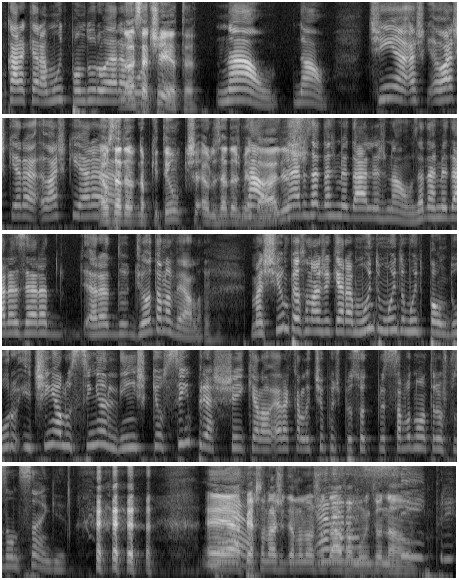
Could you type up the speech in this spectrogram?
cara que era muito pão duro era. Não, essa é outro? Tieta. Não, não. Tinha. Acho, eu acho que era. Eu acho que era. É o Zé da, não, porque tem um, que é o Zé das Medalhas. Não, não era o Zé das Medalhas, não. O Zé das Medalhas era, era do- de outra novela. Uhum. Mas tinha um personagem que era muito, muito, muito pão duro. E tinha a Lucinha Lins, que eu sempre achei que ela era aquele tipo de pessoa que precisava de uma transfusão de sangue. É, Né? a personagem dela não ajudava muito, não. sempre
